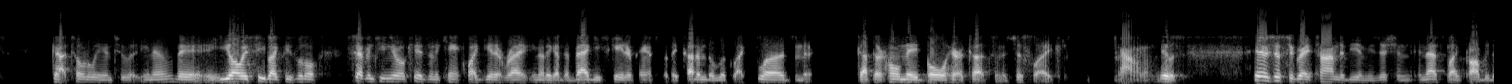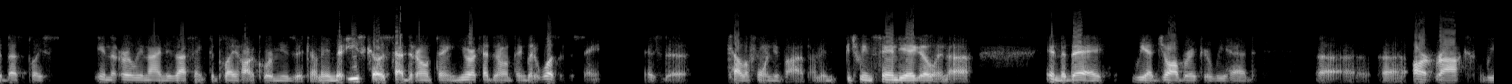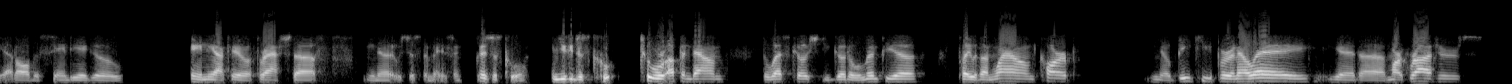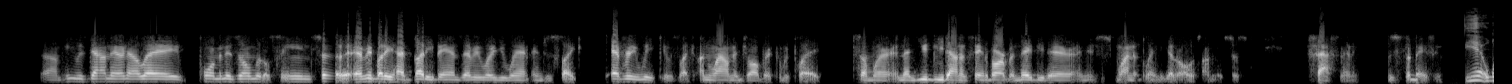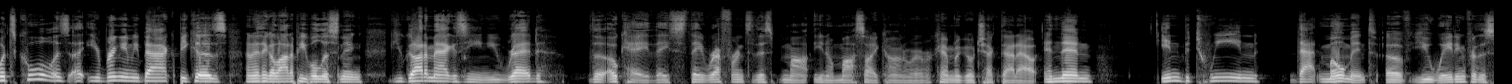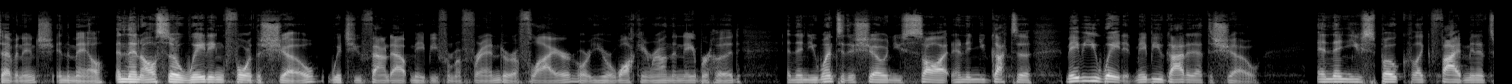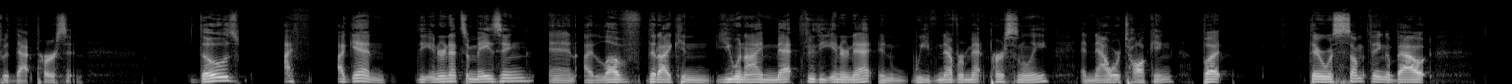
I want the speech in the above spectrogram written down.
got totally into it. You know, they you always see like these little seventeen year old kids, and they can't quite get it right. You know, they got the baggy skater pants, but they cut them to look like floods, and they got their homemade bowl haircuts, and it's just like I don't know. It was it was just a great time to be a musician, and that's like probably the best place in the early '90s, I think, to play hardcore music. I mean, the East Coast had their own thing, New York had their own thing, but it wasn't the same as the California vibe. I mean, between San Diego and uh, in the Bay, we had Jawbreaker, we had uh, uh, Art Rock, we had all the San Diego Aniak thrash stuff. You know, it was just amazing. It was just cool, and you could just co- tour up and down the West Coast. You go to Olympia, play with Unwound, Karp, you know, Beekeeper in L.A. You had uh, Mark Rogers. Um, he was down there in L.A. forming his own little scene. So everybody had buddy bands everywhere you went, and just like every week it was like Unwound and Jawbreaker would play somewhere, and then you'd be down in Santa Barbara and they'd be there, and you just wind up playing together all the time. It was just fascinating. It was just amazing. Yeah, what's cool is uh, you're bringing me back because, and I think a lot of people listening, you got a magazine, you read the okay, they they reference this, you know, Moss icon or whatever. Okay, I'm gonna go check that out, and then in between that moment of you waiting for the seven inch in the mail and then also waiting for the show, which you found out maybe from a friend or a flyer or you were walking around the neighborhood and then you went to the show and you saw it and then you got to maybe you waited, maybe you got it at the show and then you spoke like five minutes with that person. Those, I again, the internet's amazing and I love that I can you and I met through the internet and we've never met personally and now we're talking, but there was something about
